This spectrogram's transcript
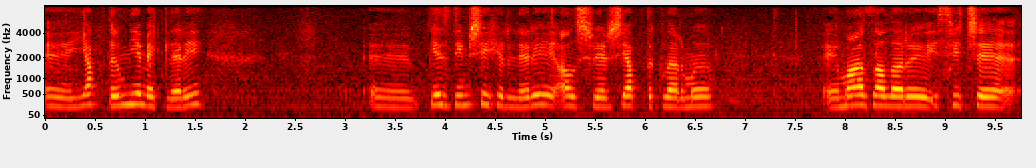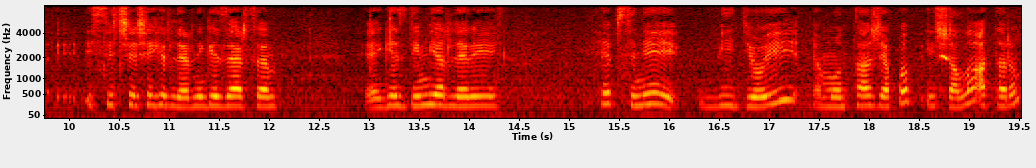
e, yaptığım yemekleri, gezdiğim şehirleri, alışveriş yaptıklarımı, mağazaları, İsviçre, İsviçre şehirlerini gezersem, gezdiğim yerleri hepsini videoyu e, montaj yapıp inşallah atarım.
